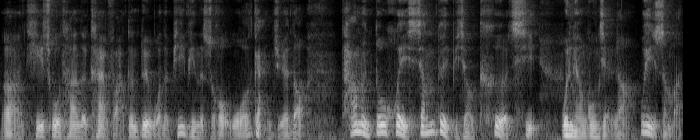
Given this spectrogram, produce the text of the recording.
呃，提出他的看法跟对我的批评的时候，我感觉到他们都会相对比较客气、温良恭俭让。为什么？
